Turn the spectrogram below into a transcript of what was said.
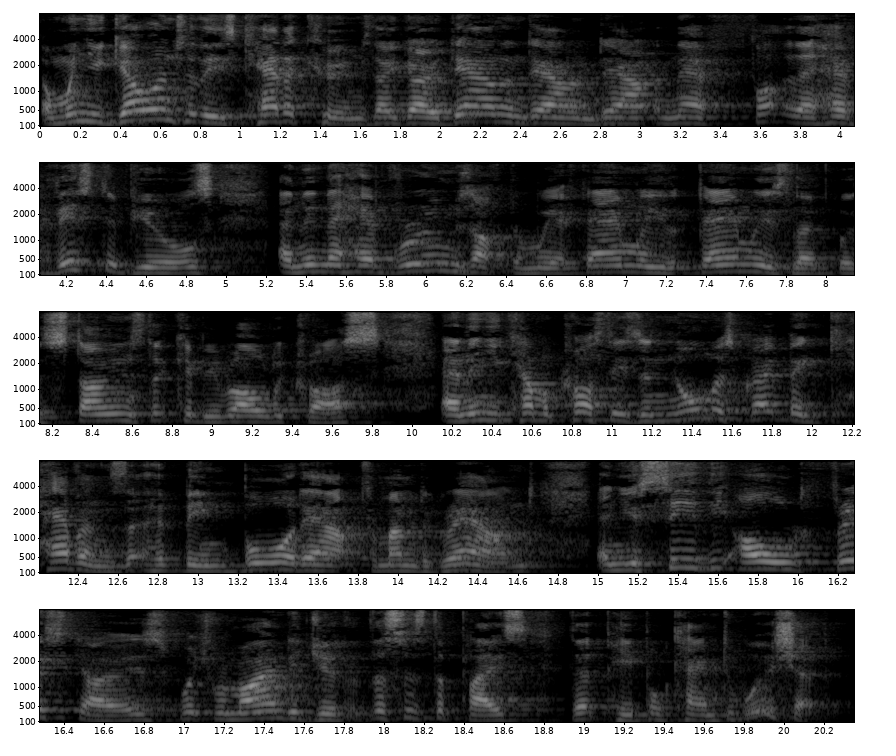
And when you go into these catacombs, they go down and down and down, and they have vestibules, and then they have rooms often where family, families lived with stones that could be rolled across. And then you come across these enormous, great big caverns that have been bored out from underground, and you see the old frescoes, which reminded you that this is the place that people came to worship.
